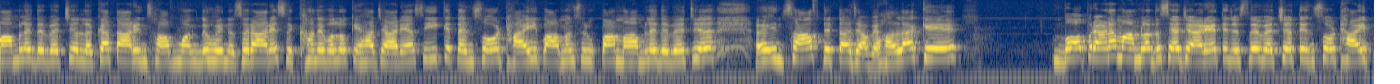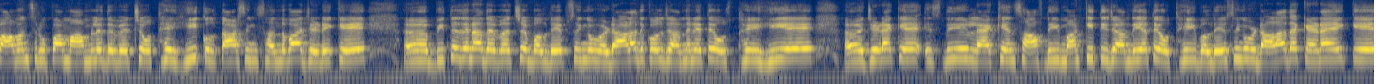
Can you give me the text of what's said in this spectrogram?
ਮਾਮਲੇ ਦੇ ਵਿੱਚ ਲਗਾਤਾਰ ਇਨਸਾਫ ਮੰਗਦੇ ਹੋਏ ਨਜ਼ਰ ਆ ਰਹੇ। ਸਿੱਖਾਂ ਦੇ ਵੱਲੋਂ ਕਿਹਾ ਜਾ ਰਿਹਾ ਸੀ ਕਿ 328 ਪਾਵਨ ਸਰੂਪਾ ਮਾਮਲੇ ਦੇ ਵਿੱਚ ਇਨਸਾਫ ਦਿੱਤਾ ਜਾਵੇ। ਹਾਲਾਂਕਿ ਬਹੁਤ ਪੁਰਾਣਾ ਮਾਮਲਾ ਦੱਸਿਆ ਜਾ ਰਿਹਾ ਹੈ ਤੇ ਜਿਸ ਦੇ ਵਿੱਚ 328 ਪਾਵਨ ਸਰੂਪਾ ਮਾਮਲੇ ਦੇ ਵਿੱਚ ਉੱਥੇ ਹੀ ਕੁਲਤਾਰ ਸਿੰਘ ਸੰਧਵਾ ਜਿਹੜੇ ਕਿ ਬੀਤੇ ਦਿਨਾਂ ਦੇ ਵਿੱਚ ਬਲਦੇਵ ਸਿੰਘ ਵਡਾਲਾ ਦੇ ਕੋਲ ਜਾਂਦੇ ਨੇ ਤੇ ਉੱਥੇ ਹੀ ਇਹ ਜਿਹੜਾ ਕਿ ਇਸ ਦੀ ਲੈ ਕੇ ਇਨਸਾਫ ਦੀ ਮੰਗ ਕੀਤੀ ਜਾਂਦੀ ਹੈ ਤੇ ਉੱਥੇ ਹੀ ਬਲਦੇਵ ਸਿੰਘ ਵਡਾਲਾ ਦਾ ਕਹਿਣਾ ਹੈ ਕਿ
